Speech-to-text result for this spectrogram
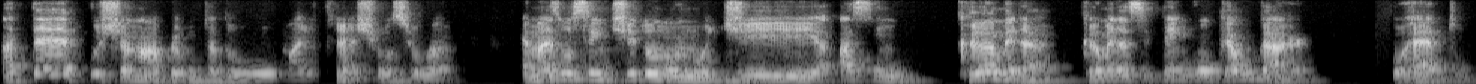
até puxando a pergunta do Mário Trancho, Silva, é mais no sentido no, no, de, assim, câmera, câmera se tem em qualquer lugar, correto?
